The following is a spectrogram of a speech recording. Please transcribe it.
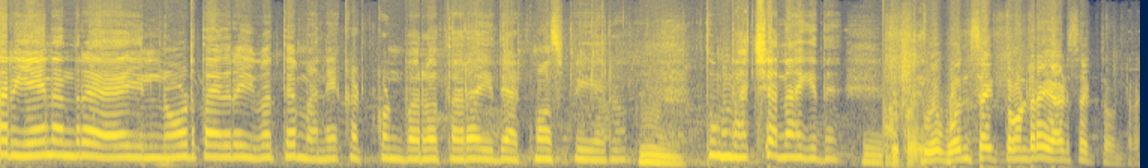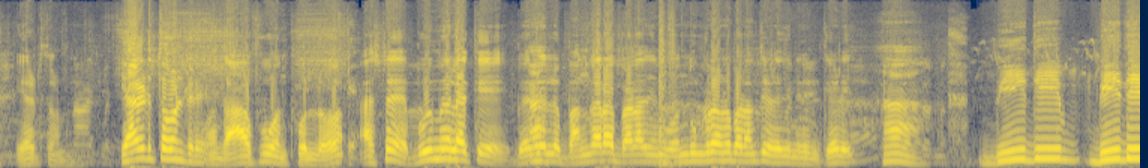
ಸರ್ ಏನಂದ್ರೆ ಇಲ್ಲಿ ನೋಡ್ತಾ ಇದ್ರೆ ಇವತ್ತೇ ಮನೆ ಕಟ್ಕೊಂಡು ಬರೋ ತರ ಇದೆ ಅಟ್ಮಾಸ್ಫಿಯರ್ ತುಂಬಾ ಚೆನ್ನಾಗಿದೆ. ಒಂದ್ ಸೈಟ್ ತೊಗೊಂಡ್ರೆ ಎರಡ್ ಸೈಟ್ ತೊಗೊಂಡ್ರೆ? ಎರಡು ತೊಗೊಂಡು ಎರಡು ತೊಗೊಂಡ್ರಿ? ಒಂದು ಹಾಫು ಒಂದು ಫುಲ್ಲು ಅಷ್ಟೇ ಭೂಮಿ ಮೇಲೆ ಹಾಕಿ ಬೇರೆ ಎಲ್ಲ ಬಂಗಾರ ಬೇಡ ನಿಮ್ಗೆ ಒಂದು ಉಂಗ್ರನೂ ಬೇಡ ಅಂತ ಹೇಳಿದೀನಿ ನೀವು ಕೇಳಿ. ಹಾ. ಬೀದಿ ಬೀದಿ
